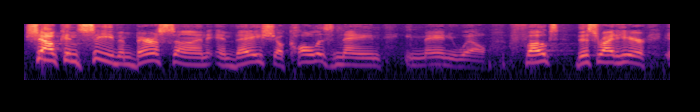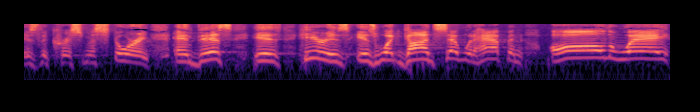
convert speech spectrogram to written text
shall conceive and bear a son and they shall call his name Emmanuel. Folks, this right here is the Christmas story. And this is here is is what God said would happen all the way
